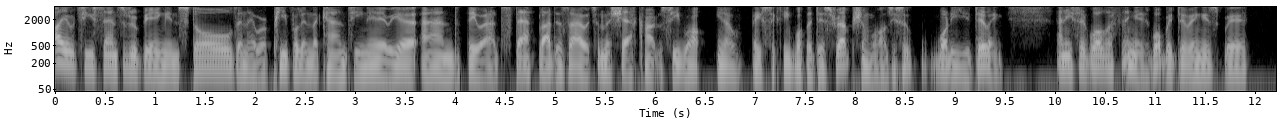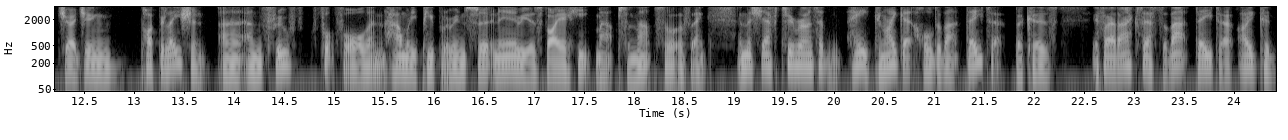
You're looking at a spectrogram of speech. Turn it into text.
IoT sensors were being installed and there were people in the canteen area and they had step ladders out and the chef came out to see what, you know, basically what the disruption was. He said, what are you doing? And he said, well, the thing is, what we're doing is we're judging population and, and through footfall and how many people are in certain areas via heat maps and that sort of thing. And the chef turned around and said, hey, can I get hold of that data? Because if I had access to that data, I could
